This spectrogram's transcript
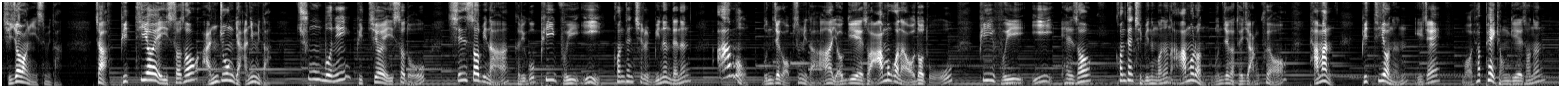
지저왕이 있습니다. 자, B티어에 있어서 안 좋은 게 아닙니다. 충분히 B티어에 있어도 신섭이나 그리고 PVE 컨텐츠를 미는 데는 아무 문제가 없습니다. 여기에서 아무거나 얻어도 PVE 해서 컨텐츠 미는 거는 아무런 문제가 되지 않고요. 다만 B티어는 이제 뭐 협회 경기에서는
